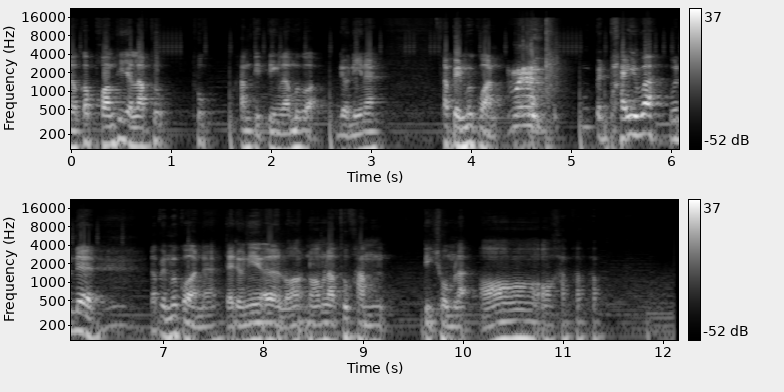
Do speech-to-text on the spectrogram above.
เราก็พร้อมที่จะรับทุกทุกคำติดติงแล้วเมื่อก่อนเดี๋ยวนี้นะ ถ้าเป็นเมื่อก่อน เป็นไพ่วะคุณเด้อถ้าเป็นเมื่อก่อนนะ แต่เดี๋ยวนี้เออน้อน้อมรับทุกคำติชมละอ๋ออ๋อครับครับครับ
